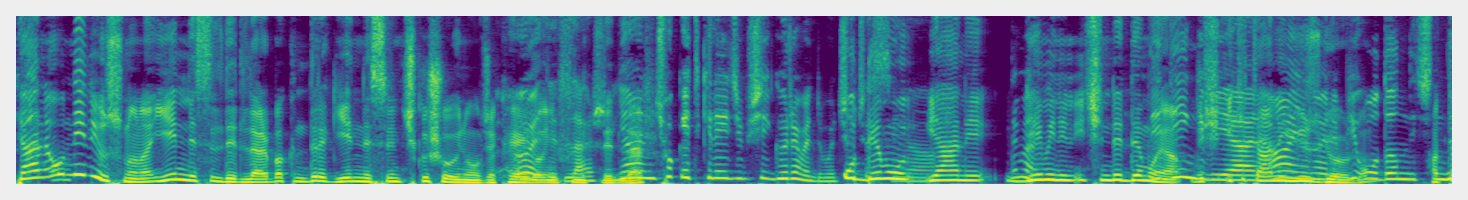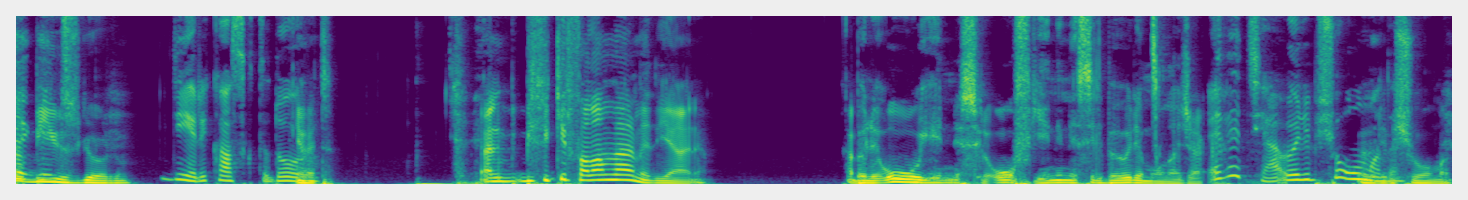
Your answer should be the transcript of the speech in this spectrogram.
Yani o ne diyorsun ona? Yeni nesil dediler. Bakın direkt yeni neslin çıkış oyunu olacak Halo Öyle Infinite dediler. dediler. Yani çok etkileyici bir şey göremedim o açıkçası demo ya. yani Değil mi? geminin içinde demo Dediğin yapmış. gibi İki yani. tane Aynen yüz öyle. gördüm. Bir odanın içinde Hatta bir geç- yüz gördüm. Diğeri kasktı doğru. Evet. Yani bir fikir falan vermedi yani. Ha böyle o yeni nesil of yeni nesil böyle mi olacak? Evet ya öyle bir şey olmadı. Öyle bir şey olmadı.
